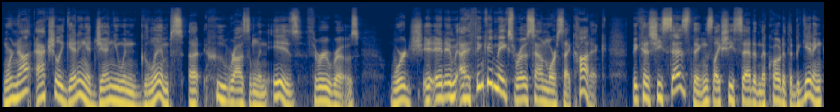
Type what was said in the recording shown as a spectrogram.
We're not actually getting a genuine glimpse at who Rosalind is through Rose we're it, it, I think it makes Rose sound more psychotic because she says things like she said in the quote at the beginning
